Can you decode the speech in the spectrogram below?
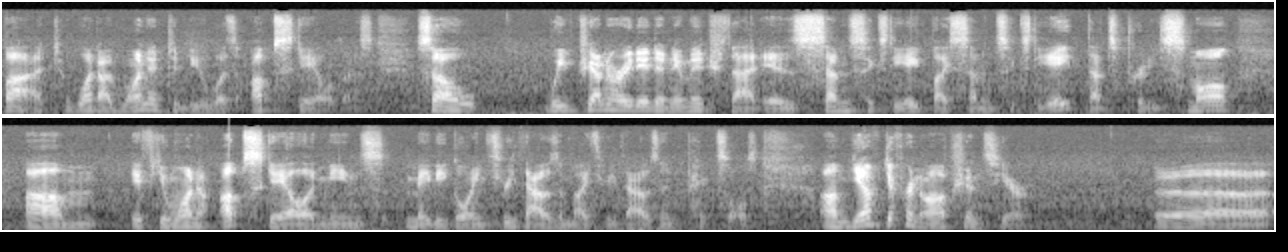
But what I wanted to do was upscale this. So we've generated an image that is 768 by 768. That's pretty small. Um, if you want to upscale, it means maybe going 3000 by 3000 pixels. Um, you have different options here. Uh,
